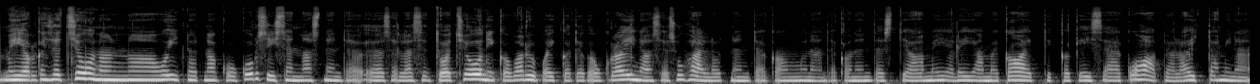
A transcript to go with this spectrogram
meie organisatsioon on äh, hoidnud nagu kursis ennast nende äh, selle situatsiooniga, varjupaikadega Ukrainas ja suhelnud nendega, mõnedega nendest ja meie leiame ka, et ikkagi see kohapeal aitamine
